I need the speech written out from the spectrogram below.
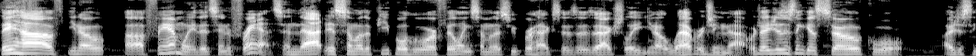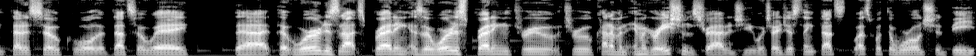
they have, you know, a family that's in France. And that is some of the people who are filling some of the super hexes is actually, you know, leveraging that, which I just think is so cool. I just think that is so cool that that's a way that that word is not spreading as the word is spreading through through kind of an immigration strategy, which I just think that's that's what the world should be.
